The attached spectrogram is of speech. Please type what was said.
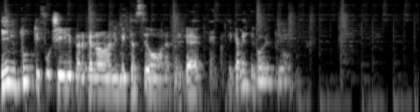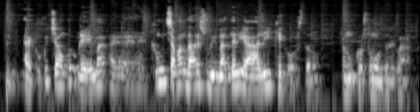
in tutti i fucili perché non ha limitazione, perché è praticamente come il piombo. Ecco, qui c'è un problema, eh, cominciamo ad andare sui materiali che costano, hanno un costo molto elevato.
